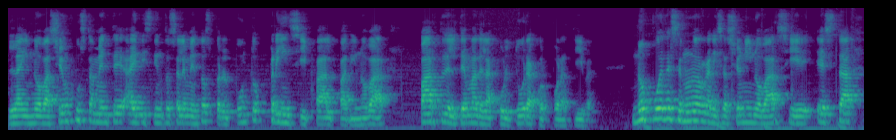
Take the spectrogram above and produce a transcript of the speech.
la innovación justamente hay distintos elementos, pero el punto principal para innovar parte del tema de la cultura corporativa. No puedes en una organización innovar si esta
